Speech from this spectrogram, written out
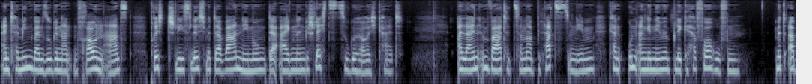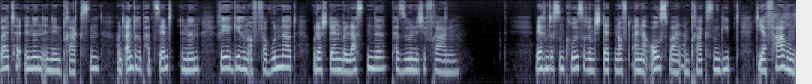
Ein Termin beim sogenannten Frauenarzt bricht schließlich mit der Wahrnehmung der eigenen Geschlechtszugehörigkeit. Allein im Wartezimmer Platz zu nehmen, kann unangenehme Blicke hervorrufen. MitarbeiterInnen in den Praxen und andere PatientInnen reagieren oft verwundert oder stellen belastende, persönliche Fragen. Während es in größeren Städten oft eine Auswahl an Praxen gibt, die Erfahrung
